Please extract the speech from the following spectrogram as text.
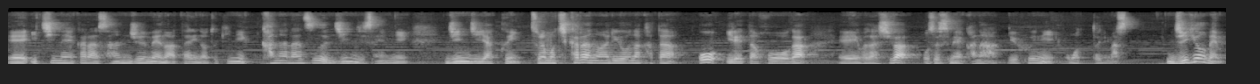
1名から30名のあたりの時に必ず人事専任、人事役員、それも力のあるような方を入れた方が、私はおすすめかなというふうに思っております。事業面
